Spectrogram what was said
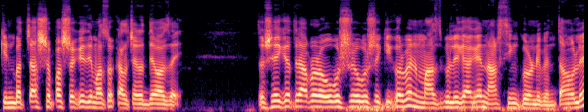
কিংবা চারশো, পাঁচশো কেজি মাছও কালচারে দেওয়া যায়। তো সেই ক্ষেত্রে আপনারা অবশ্যই অবশ্যই কী করবেন? মাছগুলিকে আগে নার্সিং করে নেবেন। তাহলে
